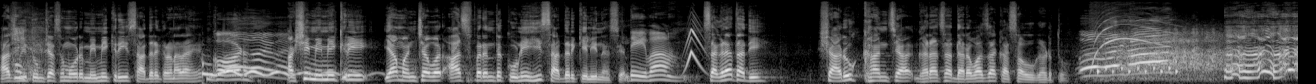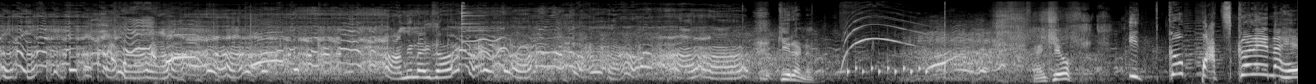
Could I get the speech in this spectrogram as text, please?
आज मी तुमच्यासमोर मिमिक्री सादर करणार आहे. गॉड. अशी मिमिक्री या मंचावर आजपर्यंत कोणीही सादर केली नसेल. देवा. सगळ्यात आधी शाहरुख खानच्या घराचा दरवाजा कसा उघडतो आम्ही नाही जा किरण. थँक्यू इतकं पाचकळ आहे ना हे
